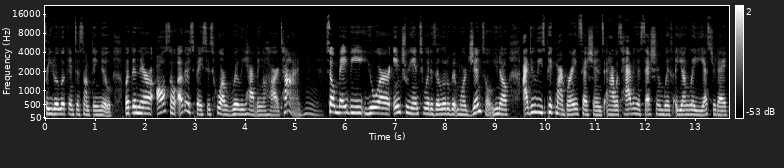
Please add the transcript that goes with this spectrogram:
for you to look into something new. But then there are also other spaces who are really having a hard time. Mm-hmm. So maybe your entry into it is a little bit more gentle. You know, I do these pick my brain sessions, and I was having a session with a young lady yesterday,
